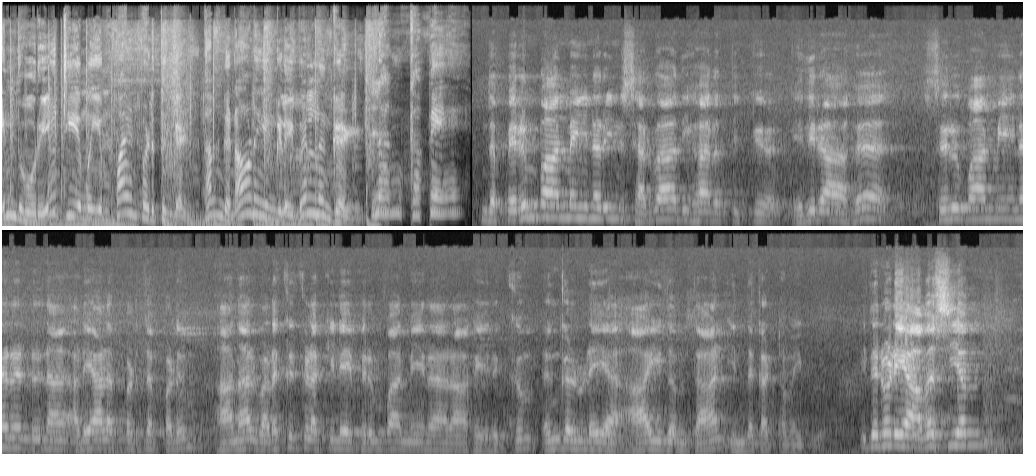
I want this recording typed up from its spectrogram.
எந்த ஒரு ஏடிஎம்மையும் பயன்படுத்துங்கள். தங்க நாணயங்களை வெல்லுங்கள். இந்த பெரும்பான்மையினரின் சர்வாதிகாரத்திற்கு எதிராக சிறுபான்மையினர் என்று நான் அடையாளப்படுத்தப்படும். ஆனால் வடக்கு கிழக்கிலே பெரும்பான்மையினராக இருக்கும் எங்களுடைய ஆயுதம்தான் இந்த கட்டமைப்பு. இதனுடைய அவசியம்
